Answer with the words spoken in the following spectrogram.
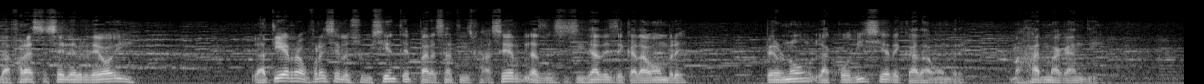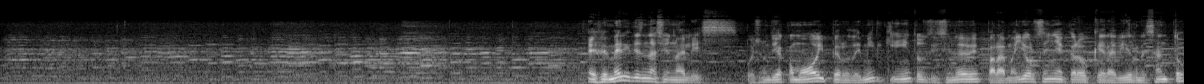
La frase célebre de hoy, la tierra ofrece lo suficiente para satisfacer las necesidades de cada hombre, pero no la codicia de cada hombre. Mahatma Gandhi. Efemérides nacionales. Pues un día como hoy, pero de 1519, para mayor seña creo que era Viernes Santo,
